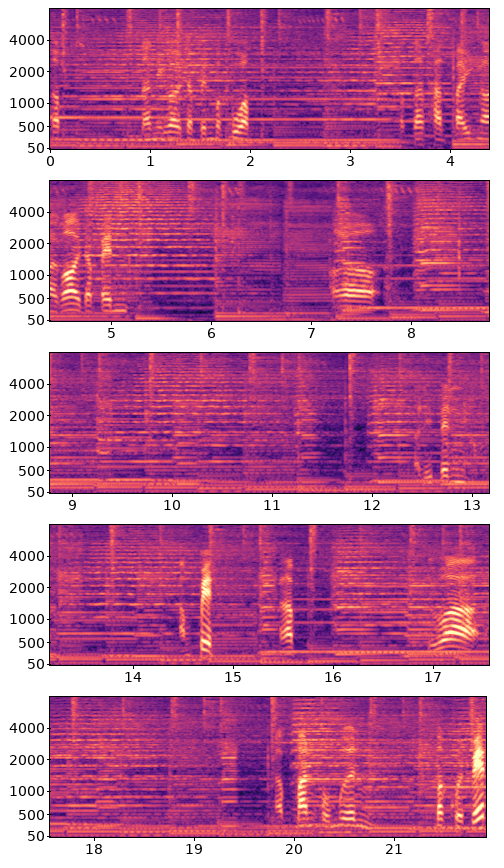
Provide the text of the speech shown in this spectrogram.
ครับด้านนี้ก็จะเป็นบักบวบครับถ้าถัดไปอีกหน่อยก็จะเป็นเอ่ออันนี้เป็นอังเป็ดนะครับ หรือว่าครับบ้านผมเอิน บักขวยเป็ด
